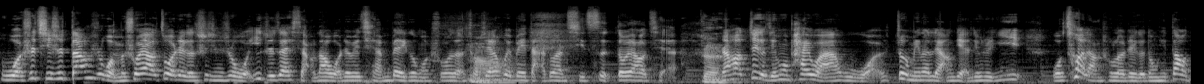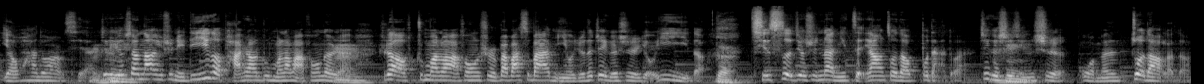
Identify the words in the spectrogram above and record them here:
我是其实当时我们说要做这个事情是，我一直在想到我这位前辈跟我说的，首先会被打断，其次都要钱，对。然后这个节目拍完，我证明了两点，就是一，我测量出了这个东西到底要花多少钱，这个就相当于是你第一个爬上珠穆朗玛峰的人知道珠穆朗玛峰是八八四八米，我觉得这个是有意义的，对。其次就是那你怎样做到不打断，这个事情是我们做到了的，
